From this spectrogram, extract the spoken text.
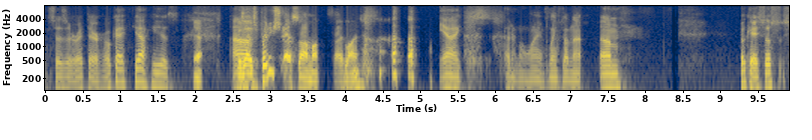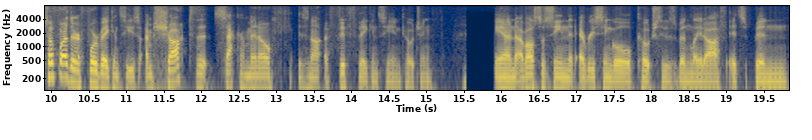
It says it right there. Okay, yeah, he is. Yeah, because um, I was pretty sure I saw him on the sideline. yeah, I, I don't know why I blinked on that. Um, Okay, so so far there are four vacancies. I'm shocked that Sacramento is not a fifth vacancy in coaching. And I've also seen that every single coach who's been laid off, it's been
